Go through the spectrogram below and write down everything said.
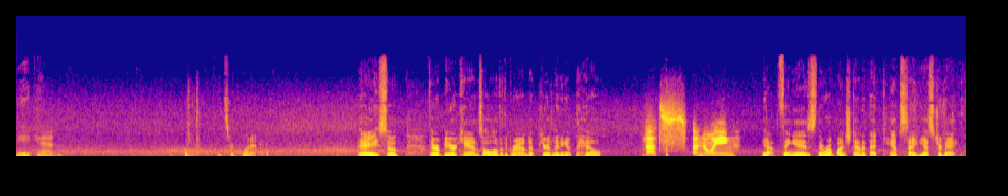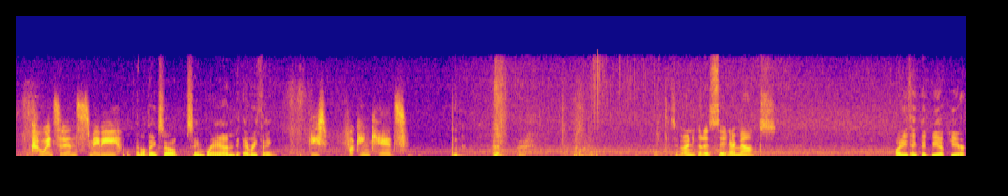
Beer can. Let's report it. Hey, so there are beer cans all over the ground up here leading up the hill. That's annoying. Yeah, thing is, there were a bunch down at that campsite yesterday. Coincidence, maybe? I don't think so. Same brand, everything. These fucking kids. So we've only got a certain amount. Why do you think they'd be up here?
